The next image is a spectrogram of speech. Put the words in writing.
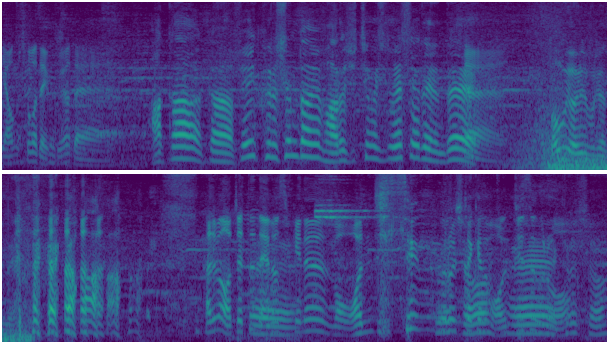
0초가 됐고요. 네. 아까 아까 페이크를 쓴 다음에 바로 슈팅을 시도했어야 되는데 네. 너무 여유를 부렸네. 하지만 어쨌든 네. 에너스키는 뭐 원지승으로 그렇죠. 시작해서 원지승으로 예, 그렇죠.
